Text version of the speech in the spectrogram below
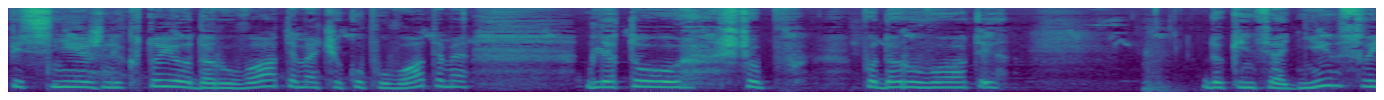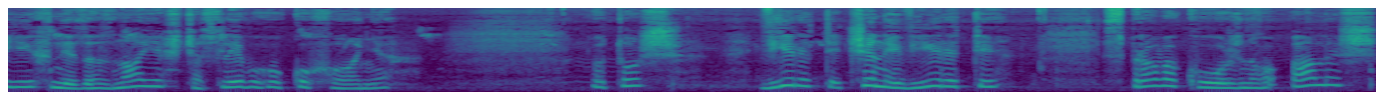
підсніжник, хто його даруватиме чи купуватиме для того, щоб подарувати. До кінця днів своїх не зазнає щасливого кохання. Отож, вірити чи не вірити справа кожного, але ж,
